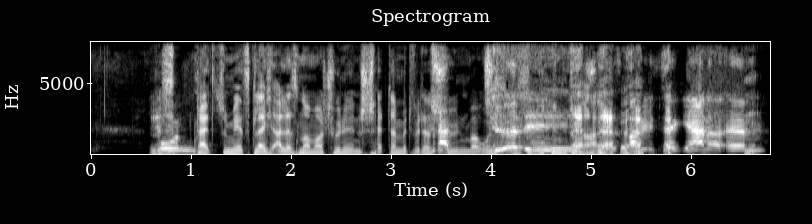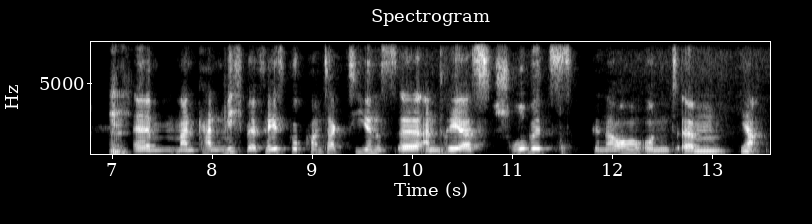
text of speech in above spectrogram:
Und Knallst du mir jetzt gleich alles nochmal schön in den Chat, damit wir das schön bei uns Natürlich, das mache ich sehr gerne. Ähm, ähm, man kann mich bei Facebook kontaktieren, das ist äh, Andreas Schrobitz, genau, und ähm, ja,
